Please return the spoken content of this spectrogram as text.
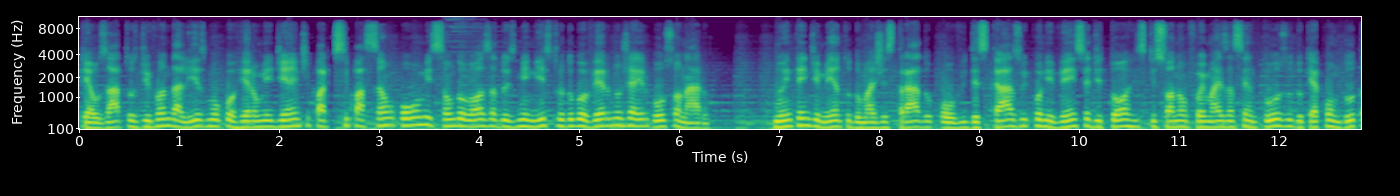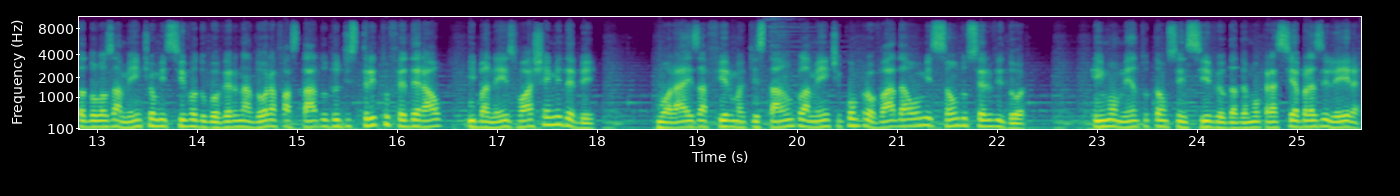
que os atos de vandalismo ocorreram mediante participação ou omissão dolosa do ex-ministro do governo Jair Bolsonaro. No entendimento do magistrado, houve descaso e conivência de Torres que só não foi mais acentuoso do que a conduta dolosamente omissiva do governador afastado do Distrito Federal, Ibanês Rocha MDB. Moraes afirma que está amplamente comprovada a omissão do servidor. Em momento tão sensível da democracia brasileira,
